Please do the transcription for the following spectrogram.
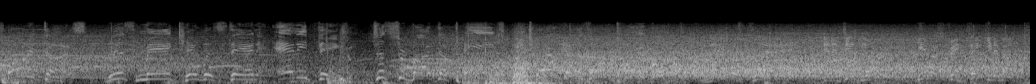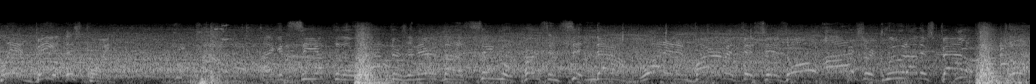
Opponent does. This man can withstand anything. Just survive the page torn from his own playbook. That was plan A, and it didn't work. He must be thinking about plan B at this point. I can see up to the rafters, and there's not a single person sitting down. What an environment this is. All eyes are glued on this battle. Oh,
